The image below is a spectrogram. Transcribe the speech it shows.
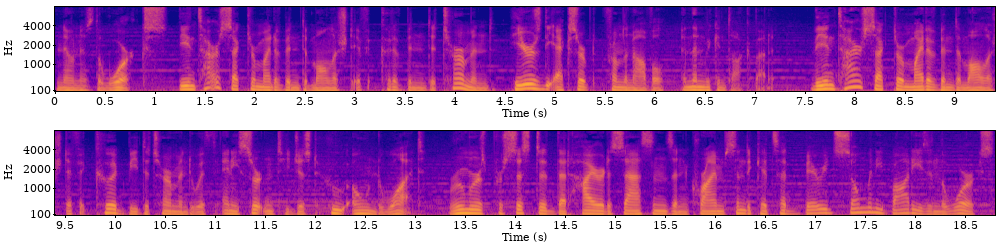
known as the Works. The entire sector might have been demolished if it could have been determined. Here's the excerpt from the novel, and then we can talk about it. The entire sector might have been demolished if it could be determined with any certainty just who owned what. Rumors persisted that hired assassins and crime syndicates had buried so many bodies in the works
